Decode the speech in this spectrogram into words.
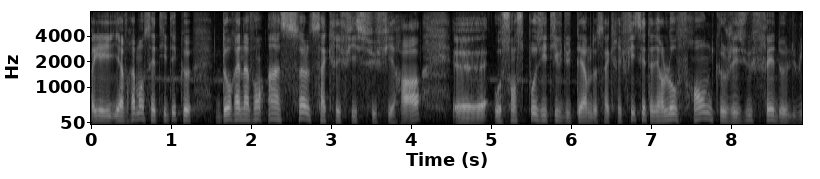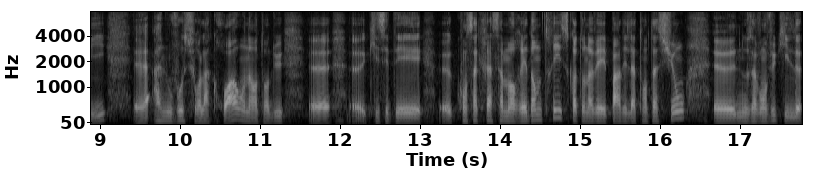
Il y a vraiment cette idée que dorénavant, un seul sacrifice suffira. au sens positif du terme de sacrifice, c'est-à-dire l'offrande que Jésus fait de lui euh, à nouveau sur la croix. On a entendu euh, euh, qu'il s'était consacré à sa mort rédemptrice quand on avait parlé de la tentation. nous avons vu qu'il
